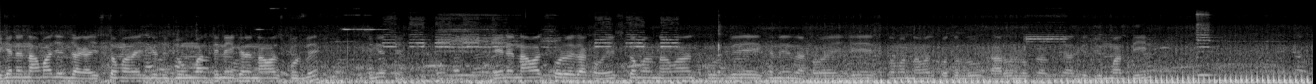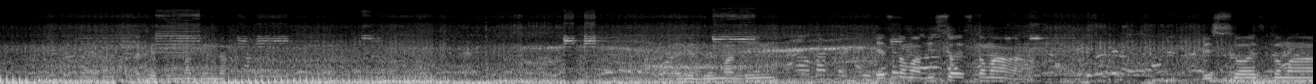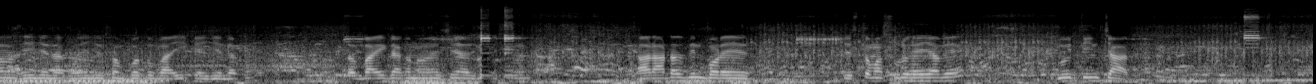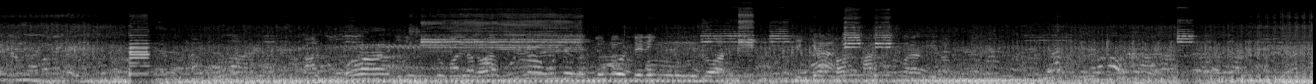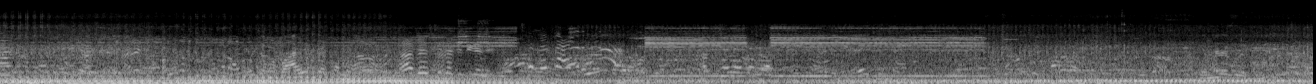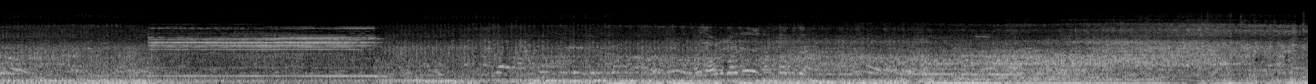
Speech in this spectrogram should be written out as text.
এখানে নামাজের জায়গা ইস্তমার আজকে জুম্মার দিনে এখানে নামাজ পড়বে, ঠিক আছে? এখানে নামাজ পড়বে, দেখো ইস্তমার নামাজ পড়বে, এখানে দেখো, এই যে ইস্তমার নামাজ কত লোক আরও লোক আসবে, আজকে জুম্মার দিন। আজকে জুম্মার দিন, দেখো। আজকে জুম্মার দিন ইস্তমা বিশ্ব ইস্তমা বিশ্ব ইস্তমা এই যে দেখো, এই যে কত বাইক এই যে দেখো। সব বাইক দেখানো হয়েছে আজকে আর আঠাশ দিন পরে ইস্তমা শুরু হয়ে যাবে দুই তিন চার। ট্রেনিং దిగలేదు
